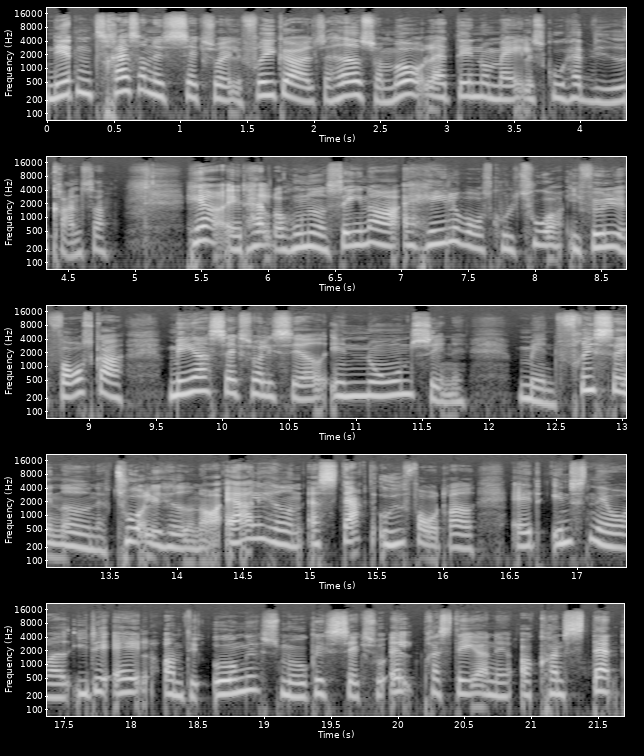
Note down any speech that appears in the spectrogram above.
1960'ernes seksuelle frigørelse havde som mål, at det normale skulle have hvide grænser. Her et halvt århundrede senere er hele vores kultur, ifølge forskere, mere seksualiseret end nogensinde. Men frisindet, naturligheden og ærligheden er stærkt udfordret af et indsnævret ideal om det unge, smukke, seksuelt præsterende og konstant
